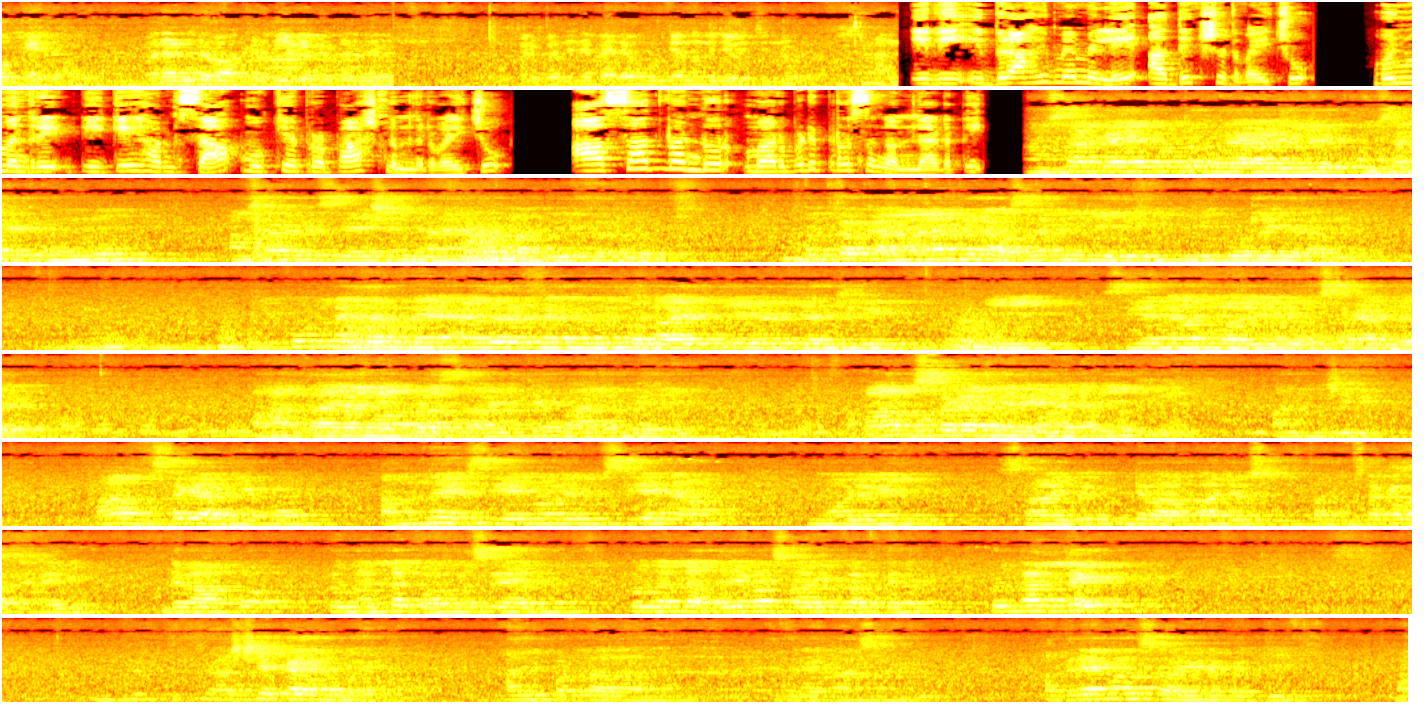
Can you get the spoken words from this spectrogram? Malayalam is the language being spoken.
ഓക്കെ രണ്ട് വാക്കെഴുതി കിട്ടുന്നത് ഇതിന്റെ വില കൂട്ടിയാന്നൊക്കെ ചോദിച്ചിട്ടുണ്ട് E V Ibrahim M L A അധ്യക്ഷത വഹിച്ചു മുൻ മന്ത്രി ടി കെ ഹംസ മുഖ്യപ്രഭാഷണം നിർവഹിച്ചു ആസാദ് വണ്ടൂർ മറുപടി പ്രസംഗം നടത്തി ഹംസാക്കാരെ പോലത്തെ കുറെ ആളുകൾ ഹംസാക്കയ്ക്ക് മുമ്പും ഹംസാക്കയ്ക്ക് ശേഷം ഞാനിവിടെ വണ്ടിയിൽ കണ്ടു അതൊക്കെ കാണാനുള്ള ഒരു അവസരം കിട്ടിയത് ഈ പുലിക്കോട് ലൈതറാണ് പുലിക്കോട് ലൈതറിന്റെ ഹൈദറിന്റെ തൊള്ളായിരത്തി എഴുപത്തി അഞ്ചിൽ ഈ സി എൻ എം വലിയൊരു പുസ്തകമുണ്ട് മഹത്തായ മാപ്പിള സാഹിത്യ പാരമ്പര്യം. ആ പുസ്തകം ഇറങ്ങിയത് എഴുപത്തി ആ പുസ്തകം ഇറങ്ങിയപ്പോൾ അന്ന് സി എൻ മൗലവും സി എൻ മൗലവി സാഹിബിന്റെ വാപ്പാന്റെ ഒരു പുസ്തകം പറഞ്ഞ മാതിരി എന്റെ വാപ്പ ഒരു നല്ല കോൺഗ്രസ്സുകാരനും ഒരു നല്ല അദ്രൈമ സാഹിബ് ഭക്തനും ഒരു നല്ല രാഷ്ട്രീയക്കാരനുമായിരുന്നു അതിൽപ്പെട്ട ആളാണ് അദ്രൈമാൻ സാഹിബ്. അദ്രൈമാൻ സാഹിബിനെ പറ്റി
